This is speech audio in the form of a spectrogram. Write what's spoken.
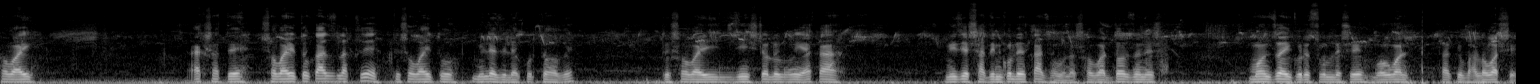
সবাই একসাথে সবাই তো কাজ লাগছে, তো সবাই তো মিলে জিলে করতে হবে। তো সবাই জিনিসটা একা নিজের স্বাধীন করলে কাজ হবে না। সবার দশজনের মন জয় করে চললে সে ভগবান তাকে ভালোবাসে।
